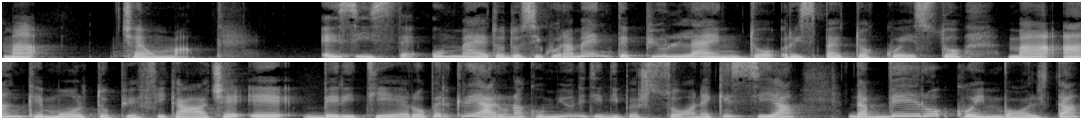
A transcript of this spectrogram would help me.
Ma c'è un ma. Esiste un metodo sicuramente più lento rispetto a questo, ma anche molto più efficace e veritiero per creare una community di persone che sia davvero coinvolta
